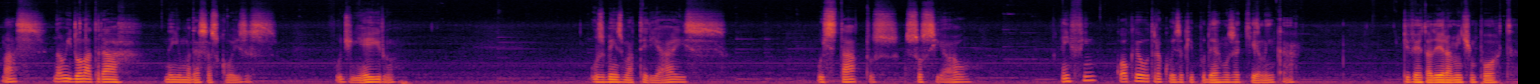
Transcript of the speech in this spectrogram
Mas não idolatrar nenhuma dessas coisas. O dinheiro, os bens materiais, o status social, enfim, qualquer outra coisa que pudermos aqui elencar. O que verdadeiramente importa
